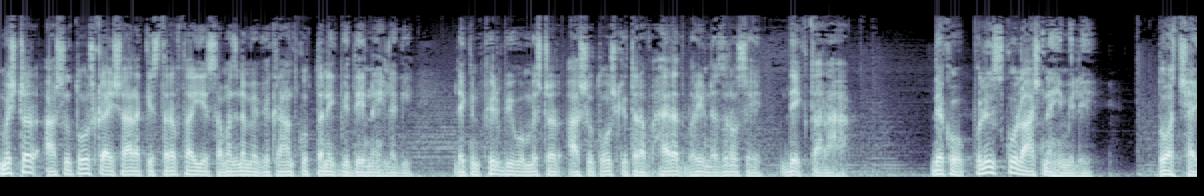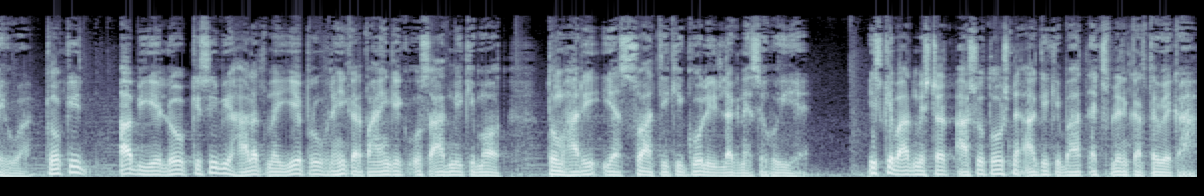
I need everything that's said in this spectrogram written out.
मिस्टर आशुतोष का इशारा किस तरफ़ था ये समझने में विक्रांत को तनिक भी देर नहीं लगी। लेकिन फिर भी वो मिस्टर आशुतोष की तरफ़ हैरत भरी नज़रों से देखता रहा। देखो, पुलिस को लाश नहीं मिली तो अच्छा ही हुआ, क्योंकि अब ये लोग किसी भी हालत में ये प्रूफ नहीं कर पाएँगे कि उस आदमी की मौत तुम्हारी या स्वाति की गोली लगने से हुई है। इसके बाद मिस्टर आशुतोष ने आगे की बात एक्सप्लेन करते हुए कहा,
